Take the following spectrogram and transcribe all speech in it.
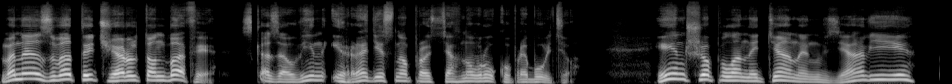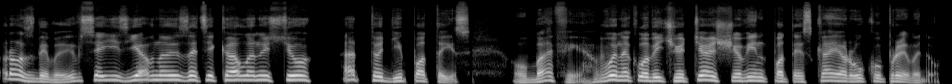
Мене звати Чарльтон Баффі, сказав він і радісно простягнув руку прибульцю. Іншопланетянин взяв її, роздивився із явною зацікавленістю, а тоді потис. У Бафі виникло відчуття, що він потискає руку привиду.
